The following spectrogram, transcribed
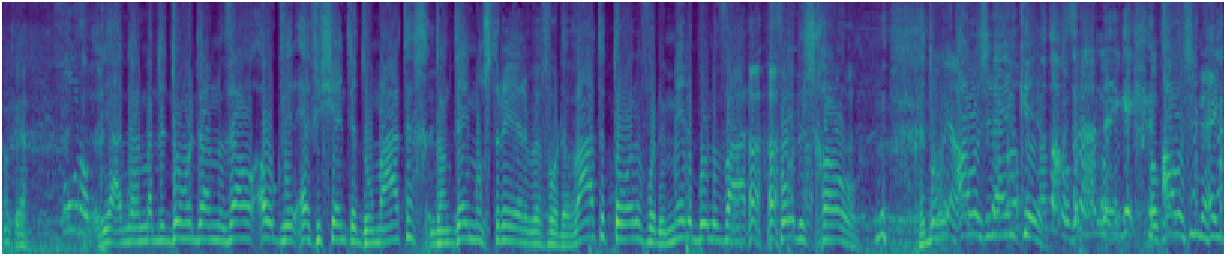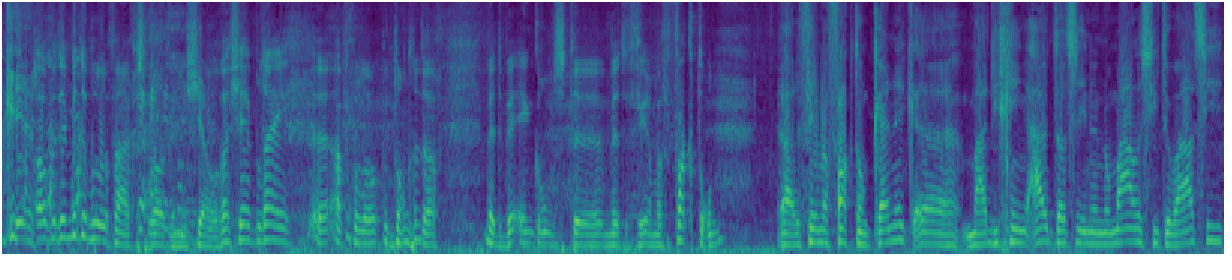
Oké. Voorop. Ja, maar dat doen we dan wel ook weer efficiënt en doelmatig. Dan demonstreren we voor de Watertoren, voor de Middenboulevard, voor de school. Dat doen we alles in één keer. Wat achteraan, denk ik. Alles in één keer. Over de Middenboulevard gesproken, Michel. Was jij blij eh, afgelopen donderdag met de bijeenkomst eh, met de firma Facton? Ja, de firma Facton ken ik, eh, maar die ging uit dat ze in een normale situatie,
